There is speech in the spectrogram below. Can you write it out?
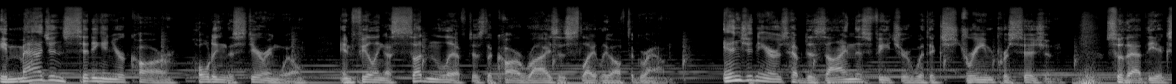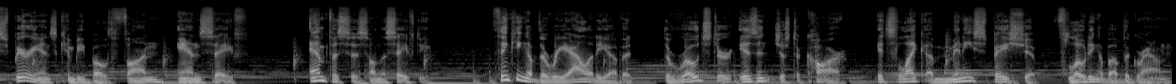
Imagine sitting in your car, holding the steering wheel, and feeling a sudden lift as the car rises slightly off the ground. Engineers have designed this feature with extreme precision so that the experience can be both fun and safe. Emphasis on the safety. Thinking of the reality of it, the Roadster isn't just a car. It's like a mini spaceship floating above the ground.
